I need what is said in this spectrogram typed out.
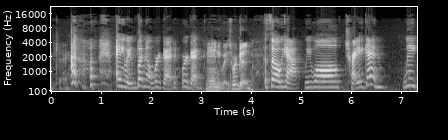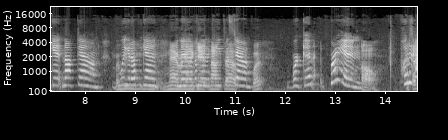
Okay. anyway, but no, we're good. We're good. Anyways, we're good. So yeah, we will try again. We get knocked down, but we get up again. Never and gonna never get gonna knocked keep us down. What? We're gonna, Brian, Oh. Put is it that-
